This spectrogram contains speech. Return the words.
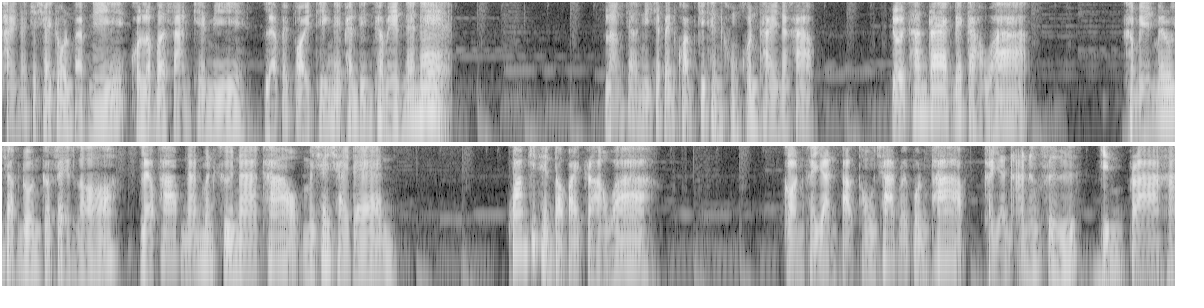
ไทยน่าจะใช้โดนแบบนี้ขนระเบิดสารเคมี แล้วไปปล่อยทิ้งในแผ่นดินเขมรแน่ ๆ หลังจากนี้จะเป็นความคิดเห็นของคนไทยนะครับ โดยท่านแรกได้กล่าวว่า เขมรไม่รู้จักโดรนเกษตรหรอ แล้วภาพนั้นมันคือนาข้าวไม่ใช่ชายแดน ความคิดเห็นต่อไปกล่าวว่า ก่อนขยันปักธงชาติไว้บนภาพ ขยันอ่านหนังสือ กินปลาหา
